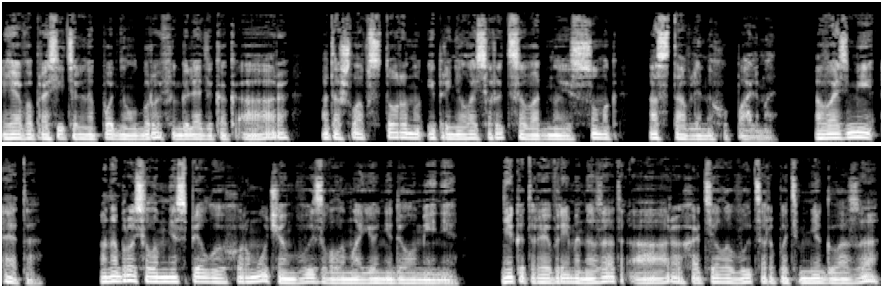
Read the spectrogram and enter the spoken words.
Я вопросительно поднял бровь, глядя, как Аара отошла в сторону и принялась рыться в одной из сумок, оставленных у пальмы. «Возьми это». Она бросила мне спелую хурму, чем вызвало мое недоумение. Некоторое время назад Аара хотела выцарапать мне глаза,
